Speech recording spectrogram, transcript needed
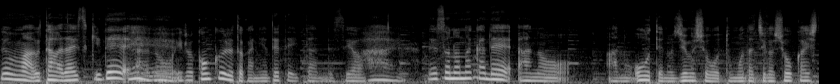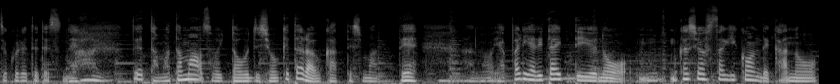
でもまあ歌は大好きで、ええあのいろいろコンクールとかには出ていたんですよ。はい。でその中であのあの大手の事務所を友達が紹介してくれてですねはいでたまたまそういったオーディションを受けたら受かってしまってあのやっぱりやりたいっていうのをむ昔は塞ぎ込んであの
